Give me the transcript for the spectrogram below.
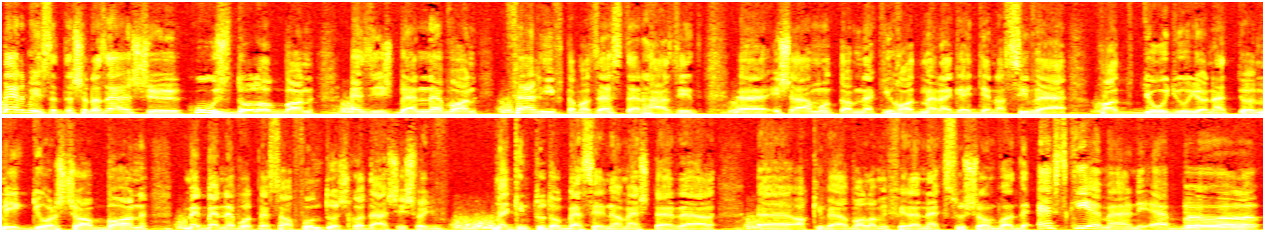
természetesen az első húsz dologban ez is benne van. Felhívtam az Eszterházit, eh, és elmondtam neki, hadd melegedjen a szíve, hadd gyógyuljon ettől még gyorsabban, meg benne volt persze a fontoskodás is, hogy megint tudok beszélni a mesterrel, eh, akivel valamiféle nexuson van, de ezt kiemelni ebből...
